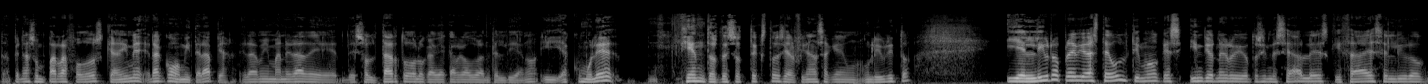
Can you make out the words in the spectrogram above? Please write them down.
apenas un párrafo o dos, que a mí me, eran como mi terapia, era mi manera de, de, soltar todo lo que había cargado durante el día, ¿no? Y acumulé cientos de esos textos y al final saqué un librito. Y el libro previo a este último, que es Indio Negro y otros indeseables, quizá es el libro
